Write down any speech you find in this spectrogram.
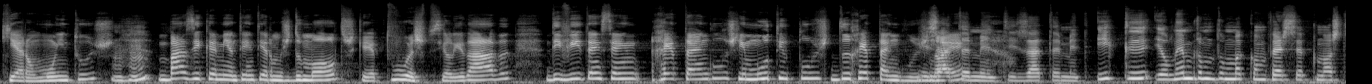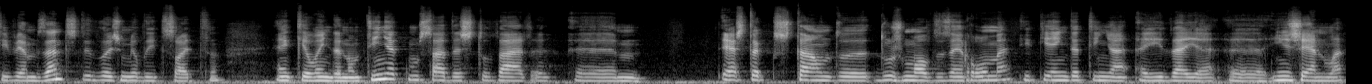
que eram muitos, uhum. basicamente em termos de moldes, que é a tua especialidade, dividem-se em retângulos e múltiplos de retângulos, exatamente, não é? Exatamente, E que eu lembro-me de uma conversa que nós tivemos antes de 2018 em que eu ainda não tinha começado a estudar um, esta questão de, dos moldes em Roma e que ainda tinha a ideia uh, ingênua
